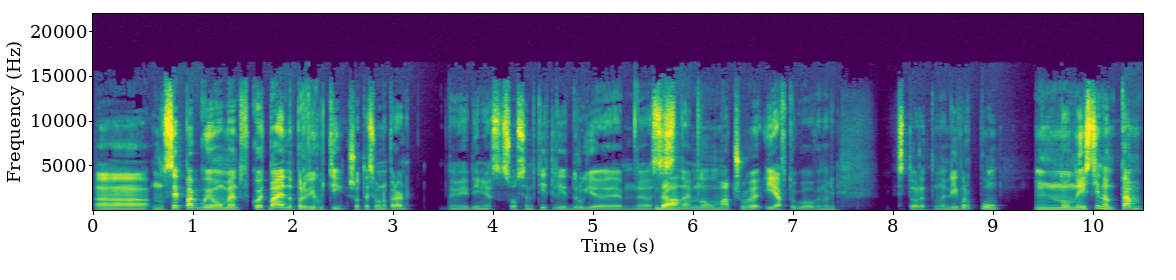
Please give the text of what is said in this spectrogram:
А, но все пак го има момент, в който май направи го ти, защото те са го направили. Единия с 8 титли, другия е с Да. най-много мачове и автоголове, нали? Историята на Ливърпул. Но наистина там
